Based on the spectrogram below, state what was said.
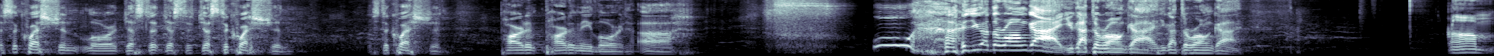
Just a question, Lord. Just a, just a, just a question. Just a question. Pardon, pardon me, Lord. Uh, you got the wrong guy. You got the wrong guy. You got the wrong guy. Um,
